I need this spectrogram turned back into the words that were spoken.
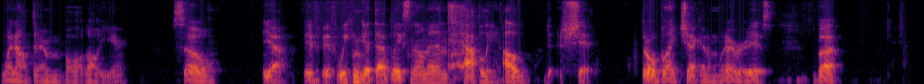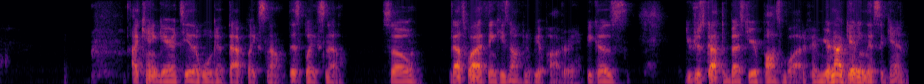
went out there and balled all year. So, yeah, if if we can get that Blake Snell man, happily, I'll shit throw a blank check at him, whatever it is. But I can't guarantee that we'll get that Blake Snell, this Blake Snell. So that's why I think he's not going to be a Padre because you just got the best year possible out of him. You're not getting this again.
